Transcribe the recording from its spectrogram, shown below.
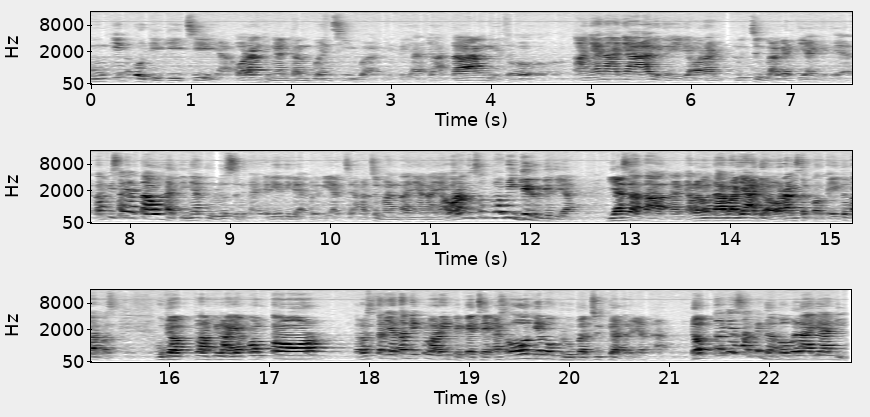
mungkin ODGJ ya orang dengan gangguan jiwa gitu ya datang gitu nanya-nanya gitu ini orang lucu banget ya gitu ya. Tapi saya tahu hatinya tulus sebenarnya dia tidak berniat jahat cuma tanya-nanya orang semua mikir gitu ya. Biasa kalau namanya ada orang seperti itu kan pas udah tampilannya kotor terus ternyata dia keluarin BPJS oh dia mau berubah juga ternyata. Dokternya sampai nggak mau melayani.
